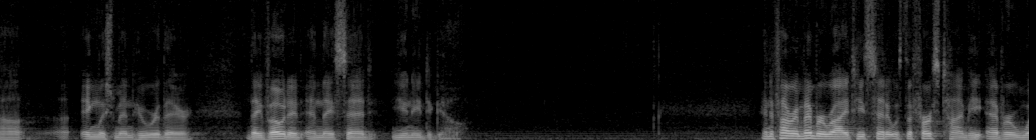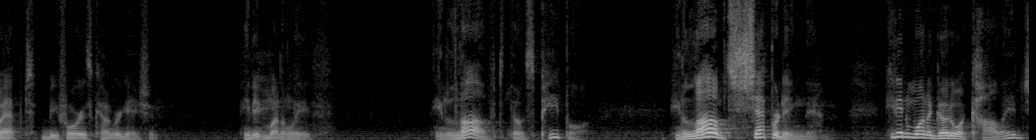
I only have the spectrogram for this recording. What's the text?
uh, Englishmen who were there, they voted and they said, You need to go. And if I remember right, he said it was the first time he ever wept before his congregation. He didn't want to leave. He loved those people, he loved shepherding them. He didn't want to go to a college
